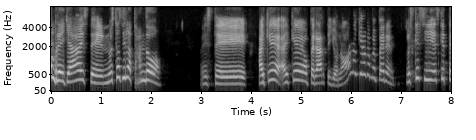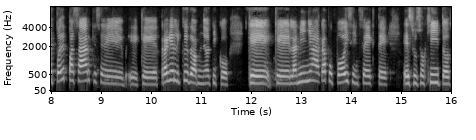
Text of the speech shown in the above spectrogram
hombre, ya, este, no estás dilatando. Este, hay que, hay que operarte. yo, no, no quiero que me operen. Es que sí, es que te puede pasar que se eh, que trague el líquido amniótico, que, que, la niña haga popó y se infecte eh, sus ojitos,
